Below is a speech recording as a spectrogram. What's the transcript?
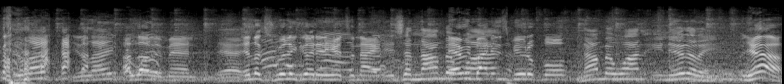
The bank. You like? You like? I love it, man. Yes. It looks really good in here tonight. It's a number Everybody's one. beautiful. Number one in Italy. Yeah.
